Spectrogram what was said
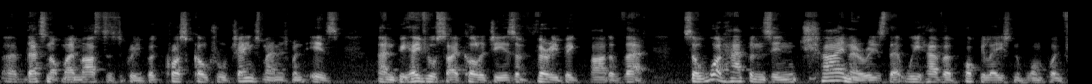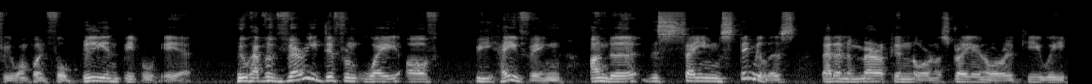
Uh, that's not my master's degree, but cross cultural change management is. And behavioral psychology is a very big part of that. So, what happens in China is that we have a population of 1.3, 1.4 billion people here who have a very different way of behaving under the same stimulus that an American or an Australian or a Kiwi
